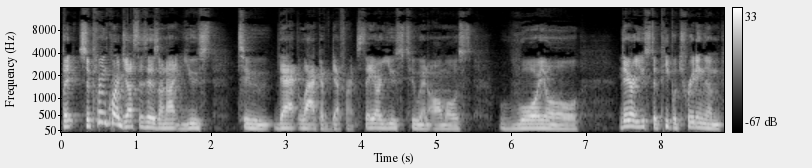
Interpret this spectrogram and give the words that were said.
But Supreme Court justices are not used to that lack of deference. They are used to an almost royal they are used to people treating them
